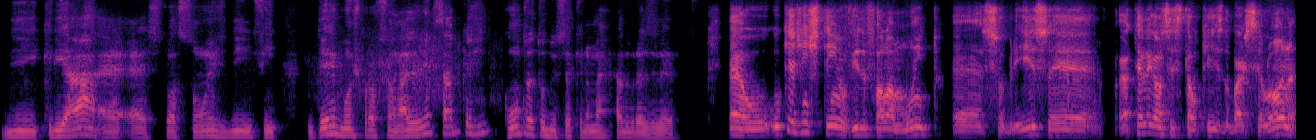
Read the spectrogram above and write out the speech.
de criar é, é, situações de, enfim, de ter bons profissionais. A gente sabe que a gente encontra tudo isso aqui no mercado brasileiro. É, o, o que a gente tem ouvido falar muito é, sobre isso é, é até legal você citar o case do Barcelona,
